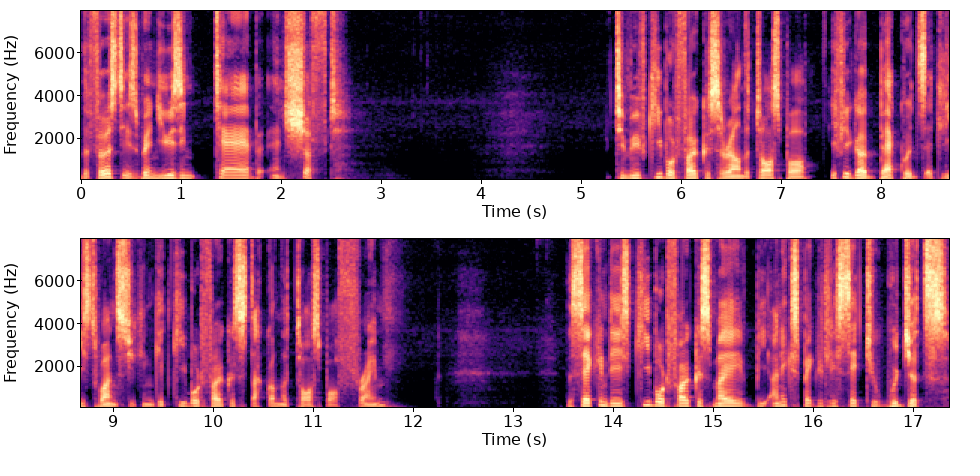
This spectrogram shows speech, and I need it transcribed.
The first is when using Tab and Shift to move keyboard focus around the taskbar, if you go backwards at least once, you can get keyboard focus stuck on the taskbar frame. The second is keyboard focus may be unexpectedly set to widgets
